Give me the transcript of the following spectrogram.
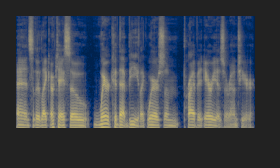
And so they're like, okay, so where could that be? Like, where are some private areas around here?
